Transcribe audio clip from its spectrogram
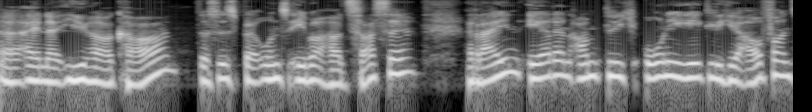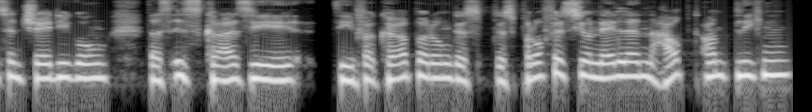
einer IHK. Das ist bei uns Eberhard Sasse. Rein ehrenamtlich, ohne jegliche Aufwandsentschädigung. Das ist quasi die Verkörperung des, des professionellen, hauptamtlichen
